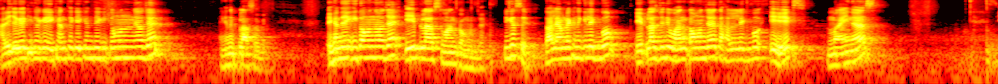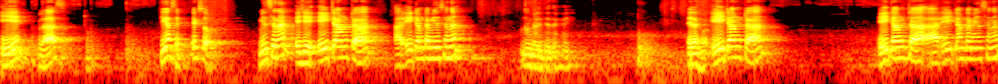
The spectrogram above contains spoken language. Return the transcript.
আর এই জায়গায় কি থাকে? এখান থেকে এখান থেকে কি কমন নেওয়া যায়? এখানে প্লাস হবে। এখান থেকে কি কমন নেওয়া যায়? এ প্লাস ওয়ান কমন যায়। ঠিক আছে? তাহলে আমরা এখানে কি লিখব? এ প্লাস যদি ওয়ান কমন যায়, তাহলে লিখব X minus A plus two ঠিক আছে? দেখছ মিলছে না? এই যে এই টার্মটা আর এই টার্মটা মিলছে না? দেখাই এই দেখো, এই টার্মটা এই টার্মটা আর এই টার্মটা মিলছে না?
